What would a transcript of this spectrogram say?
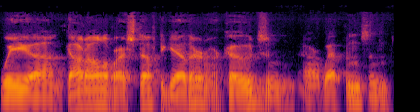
we uh, got all of our stuff together and our codes and our weapons and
